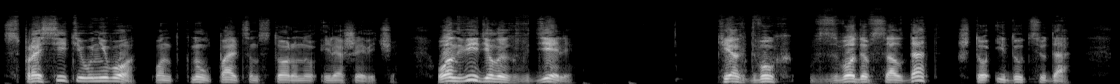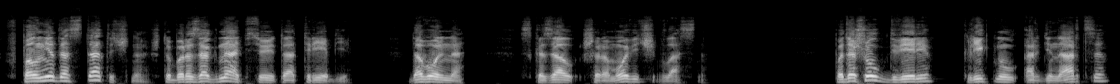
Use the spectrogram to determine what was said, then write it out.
Спросите у него, он ткнул пальцем в сторону Иляшевича. Он видел их в деле. Тех двух взводов солдат, что идут сюда, вполне достаточно, чтобы разогнать все это отребье. Довольно, сказал Шарамович властно. Подошел к двери, кликнул ординарца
